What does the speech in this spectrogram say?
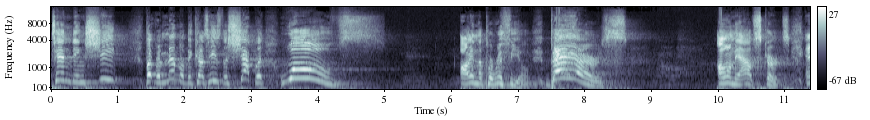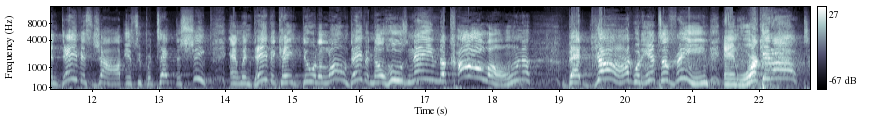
tending sheep. But remember, because he's the shepherd, wolves are in the peripheral, bears on the outskirts. And David's job is to protect the sheep. And when David can't do it alone, David know whose name to call on that God would intervene and work it out.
